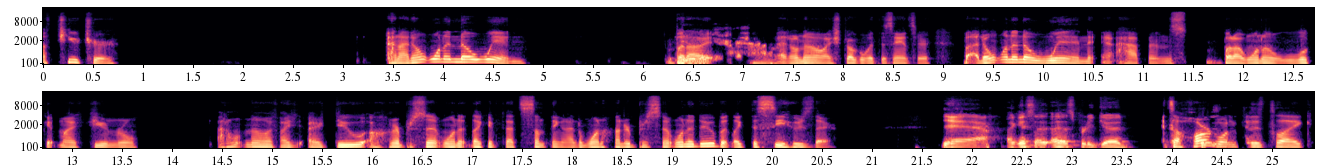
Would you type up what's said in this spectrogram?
a future, and I don't want to know when. But I, I don't know. I struggle with this answer, but I don't want to know when it happens. But I want to look at my funeral. I don't know if I I do hundred percent want to like if that's something I'd one hundred percent want to do, but like to see who's there. yeah, I guess that, that's pretty good. It's a hard one because it's like,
